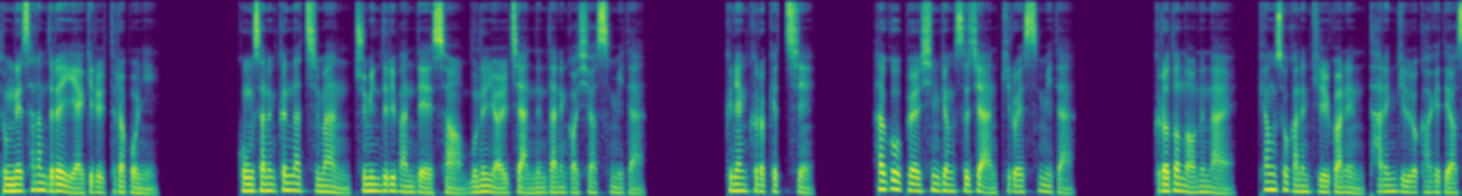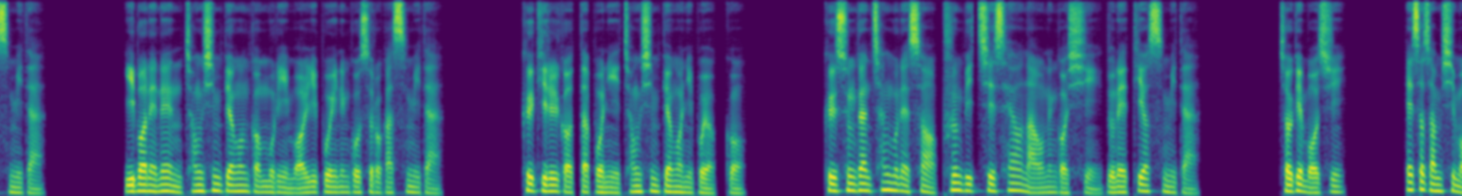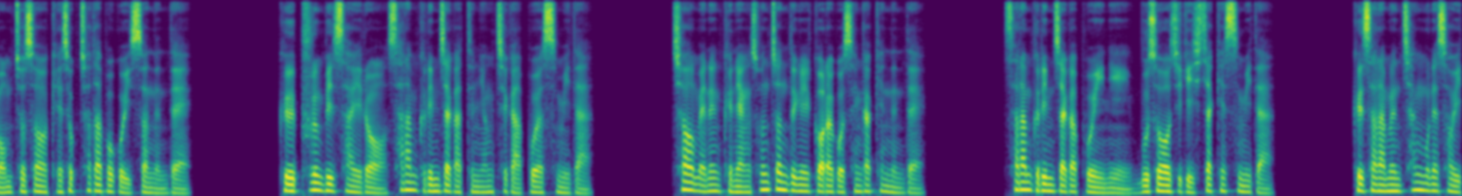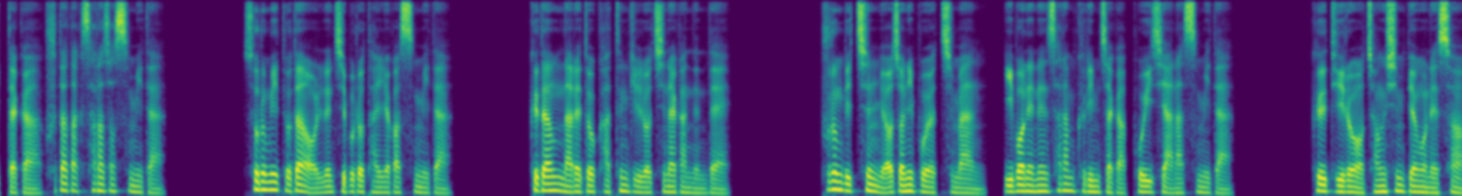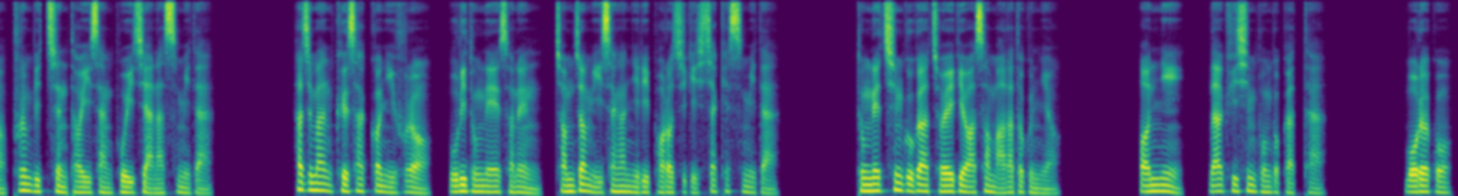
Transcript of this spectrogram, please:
동네 사람들의 이야기를 들어보니 공사는 끝났지만 주민들이 반대해서 문을 열지 않는다는 것이었습니다. 그냥 그렇겠지 하고 별 신경 쓰지 않기로 했습니다. 그러던 어느 날 평소 가는 길과는 다른 길로 가게 되었습니다. 이번에는 정신병원 건물이 멀리 보이는 곳으로 갔습니다. 그 길을 걷다 보니 정신병원이 보였고 그 순간 창문에서 푸른 빛이 새어나오는 것이 눈에 띄었습니다. 저게 뭐지? 해서 잠시 멈춰서 계속 쳐다보고 있었는데 그 푸른빛 사이로 사람 그림자 같은 형체가 보였습니다. 처음에는 그냥 손전등일 거라고 생각했는데 사람 그림자가 보이니 무서워지기 시작했습니다. 그 사람은 창문에 서 있다가 후다닥 사라졌습니다. 소름이 돋아 얼른 집으로 달려갔습니다. 그 다음 날에도 같은 길로 지나갔는데 푸른 빛은 여전히 보였지만 이번에는 사람 그림자가 보이지 않았습니다. 그 뒤로 정신병원에서 푸른 빛은 더 이상 보이지 않았습니다. 하지만 그 사건 이후로 우리 동네에서는 점점 이상한 일이 벌어지기 시작했습니다. 동네 친구가 저에게 와서 말하더군요. 언니, 나 귀신 본 것 같아. 뭐려고?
